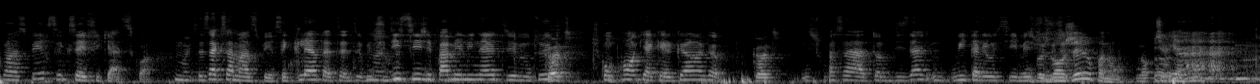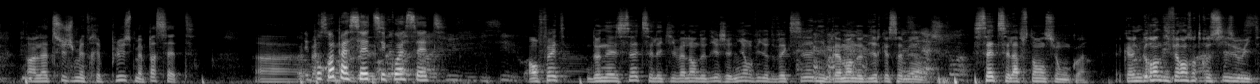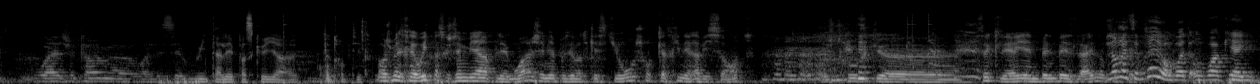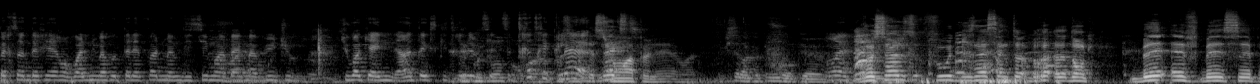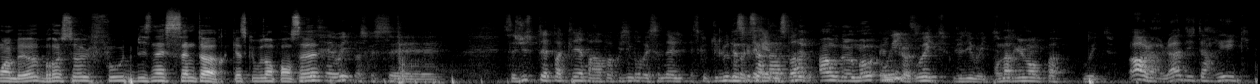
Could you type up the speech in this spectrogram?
m'inspire, c'est que c'est efficace, quoi. Oui. C'est ça que ça m'inspire. C'est clair. t'as- t'as- t'as- Je dis si j'ai pas mes lunettes, mon truc. Cote, Je comprends qu'il y a quelqu'un. Que... cote. Je trouve pas ça à top design. Oui, t'allais aussi. Mais On je peut se je- venger ou pas non? Non, J'ai euh, rien dit. non, Là-dessus, je mettrais plus, mais pas 7. Euh, Et pourquoi pas peut 7 donner C'est quoi Ça, 7 En fait, donner 7, c'est l'équivalent de dire j'ai ni envie de te vexer, ni vraiment de dire que c'est bien. lâche-toi. 7, c'est l'abstention, quoi. Il y a quand même une grande différence entre 6 ou 8. Ouais, je vais quand même euh, ouais, laisser 8 aller parce qu'il y a deux, trop petits trucs. Moi, je mettrais 8 parce que j'aime bien appeler moi, j'aime bien poser votre question. Je trouve que Catherine est ravissante. Et je trouve que c'est clair, il y a une belle baseline. Non, mais c'est vrai, on voit, on voit qu'il y a une personne derrière, on voit le numéro de téléphone, même d'ici, moi, avec ma vue, tu, tu vois qu'il y a une- un texte qui traîne. C'est c'est très très clair. question, appeler. Ouais. Puis donc. euh, Ouais. Brussels Food Business Center. Br- euh, donc, bfbc.be, Brussels Food Business Center. Qu'est-ce que vous en pensez? Mettrais 8 parce que c'est. C'est juste peut-être pas clair par rapport à la cuisine professionnelle. Est-ce que tu loues matériel ou pas? Un ou deux mots et une Oui. cote. 8, je dis 8. On n'argumente pas. 8. Oh là là, dit Tariq.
